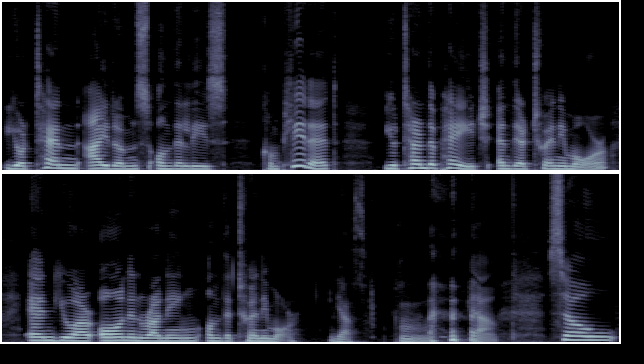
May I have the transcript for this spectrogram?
your 10 items on the list completed, you turn the page and there are 20 more, and you are on and running on the 20 more. yes yeah. So,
